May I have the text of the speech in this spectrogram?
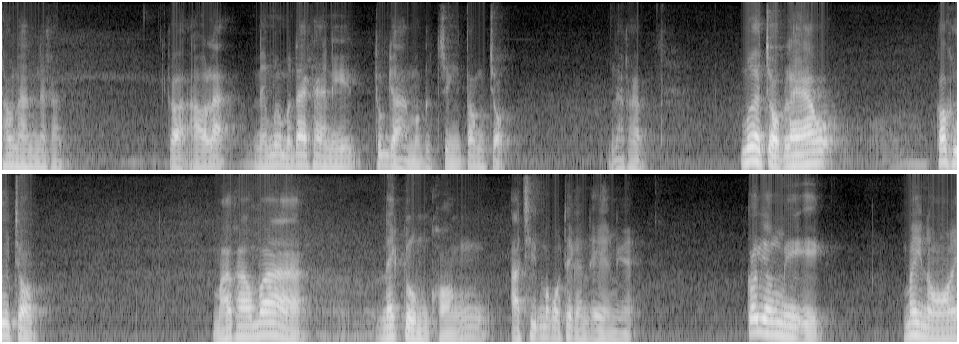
เท่านั้นนะครับ ก็เอาละในเมื่อมันได้แค่นี้ทุกอย่างมันก็จึงต้องจบนะครับ เมื่อจบแล้วก็คือจบ หมายความว่าในกลุ่มของอาชีพมะกุเทศกันเองเนี่ยก็ยังมีอีกไม่น้อย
